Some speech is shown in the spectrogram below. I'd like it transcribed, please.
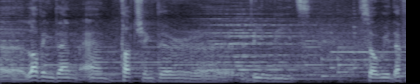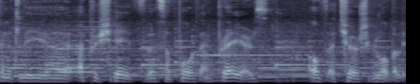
uh, loving them and touching their uh, real needs. So we definitely uh, appreciate the support and prayers of the church globally.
